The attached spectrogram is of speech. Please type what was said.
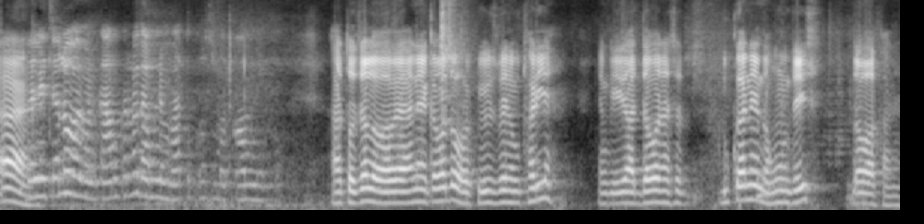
હા. ભલે ચલો હવે મને કામ કરવા દો. અમને વાતો કરશું કામ નહીં હા તો ચલો હવે આને કરવા દો. હવે પિયુષભાઈને ઉઠાડીએ. કેમ કે એ આજ દવાના છે દુકાને ને હું જઈશ દવાખાને.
